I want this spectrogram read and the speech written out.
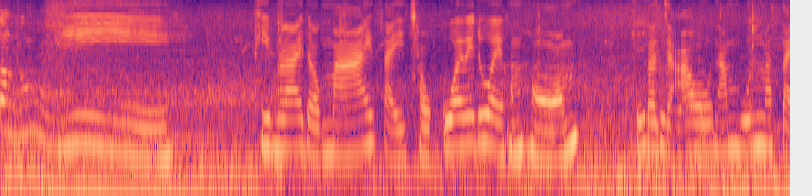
ต้องดูนี่ พิมพ์ลายดอกไม้ใส่เฉาก๊วยไว้ด้วยหอมๆเราจะเอาน้ำวุ้นมาใส่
